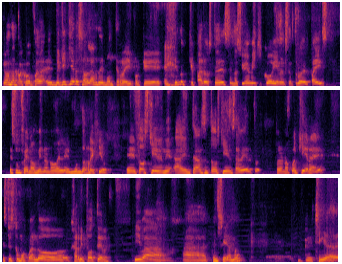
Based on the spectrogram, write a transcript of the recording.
¿Qué onda, Paco? ¿De qué quieres hablar de Monterrey? Porque entiendo que para ustedes en la Ciudad de México y en el centro del país es un fenómeno, ¿no? El, mundo regio. Eh, todos quieren adentrarse, todos quieren saber, pero no cualquiera, ¿eh? Esto es como cuando Harry Potter iba a, ¿cómo se llama? Chinga,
